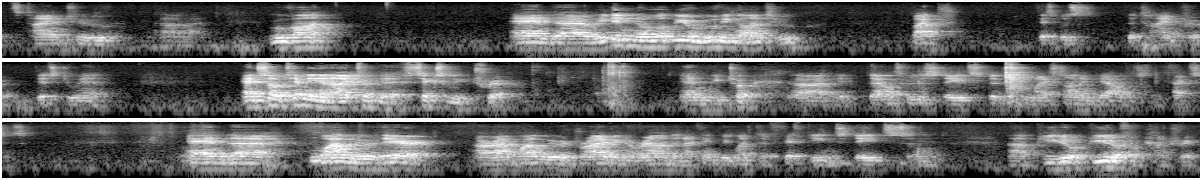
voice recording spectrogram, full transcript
It's time to uh, move on. And uh, we didn't know what we were moving on to, but this was the time for this to end. And so Timmy and I took a six week trip. And we took uh, it down through the states, visiting my son in Galveston, Texas. And uh, while we were there, uh, while we were driving around, and I think we went to 15 states and uh, beautiful, beautiful country.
